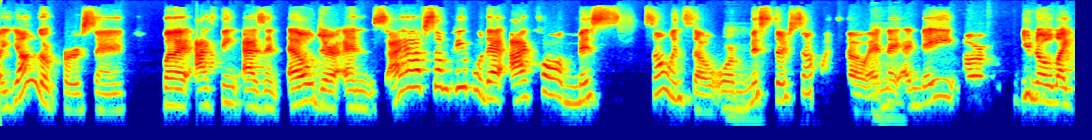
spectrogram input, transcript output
a younger person, But I think as an elder, and I have some people that I call Miss so and so or Mr. So and so, and they and they are you know like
